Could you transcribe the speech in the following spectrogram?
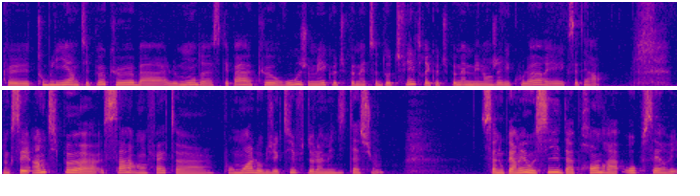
que tu un petit peu que bah, le monde c'était pas que rouge mais que tu peux mettre d'autres filtres et que tu peux même mélanger les couleurs et etc. Donc c'est un petit peu euh, ça en fait euh, pour moi l'objectif de la méditation. Ça nous permet aussi d'apprendre à observer,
